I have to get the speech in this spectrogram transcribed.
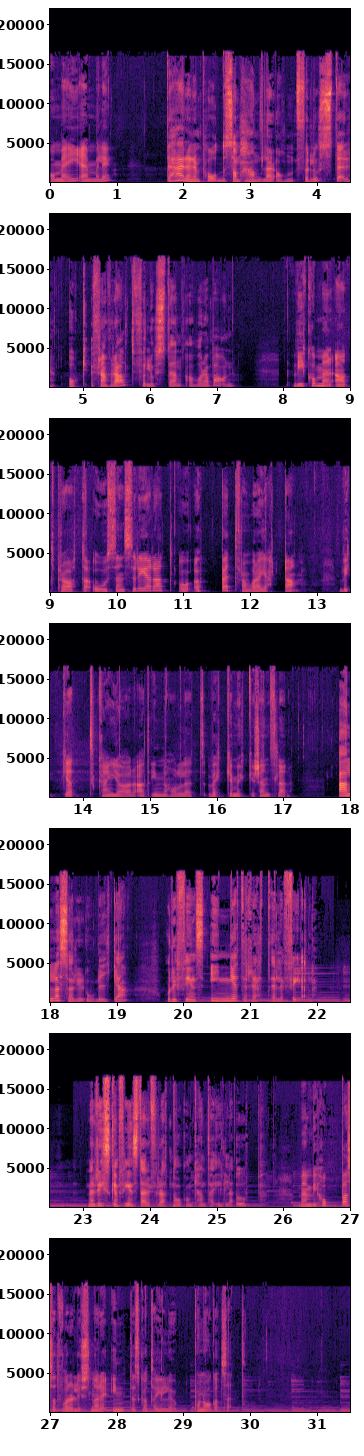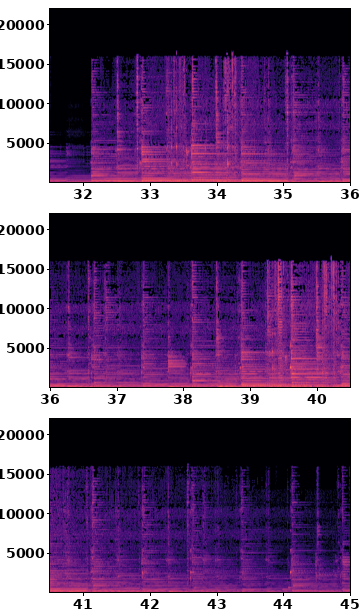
Och mig, Emily. Det här är en podd som handlar om förluster och framförallt förlusten av våra barn. Vi kommer att prata osensurerat och öppet från våra hjärtan. Vilket kan göra att innehållet väcker mycket känslor. Alla sörjer olika och det finns inget rätt eller fel. Men risken finns därför att någon kan ta illa upp. Men vi hoppas att våra lyssnare inte ska ta illa upp på något sätt.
